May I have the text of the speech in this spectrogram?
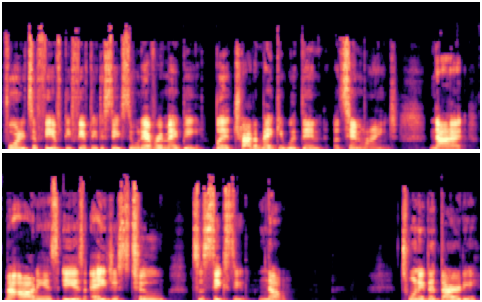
40 to 50, 50 to 60, whatever it may be. But try to make it within a 10 range. Not my audience is ages 2 to 60. No. 20 to 30,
